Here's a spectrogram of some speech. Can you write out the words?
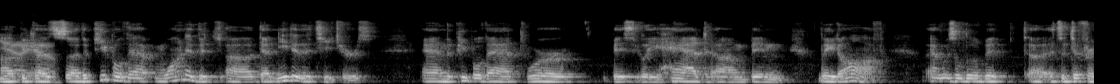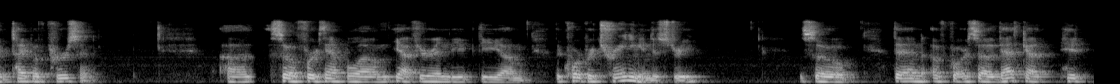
Uh, yeah, uh, because yeah. Uh, the people that wanted the uh, that needed the teachers and the people that were basically had um, been laid off, that was a little bit, uh, it's a different type of person. Uh, so, for example, um, yeah, if you're in the the, um, the corporate training industry, so then of course uh, that got hit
